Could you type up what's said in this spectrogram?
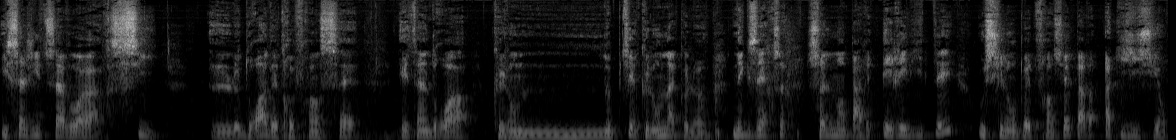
il s'agit de savoir si le droit d'être français est un droit que l'on obtient, que l'on a, que l'on exerce seulement par hérédité ou si l'on peut être français par acquisition.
